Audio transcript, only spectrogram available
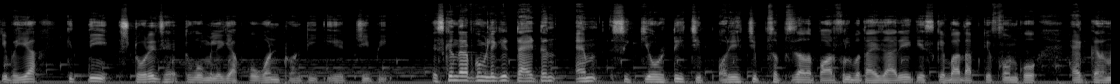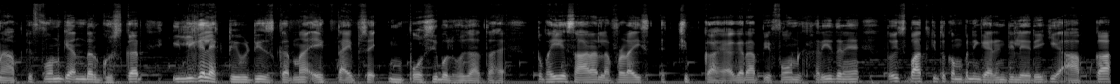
कि भैया कितनी स्टोरेज है तो वो मिलेगी आपको one twenty eight G B इसके अंदर आपको मिलेगी टाइटन एम सिक्योरिटी चिप और ये चिप सबसे ज़्यादा पावरफुल बताई जा रही है कि इसके बाद आपके फ़ोन को हैक करना, आपके फ़ोन के अंदर घुसकर इलीगल एक्टिविटीज़ करना एक टाइप से इम्पॉसिबल हो जाता है। तो भाई ये सारा लफड़ा इस चिप का है। अगर आप ये फ़ोन खरीद रहे हैं तो इस बात की तो कंपनी गारंटी ले रही है कि आपका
